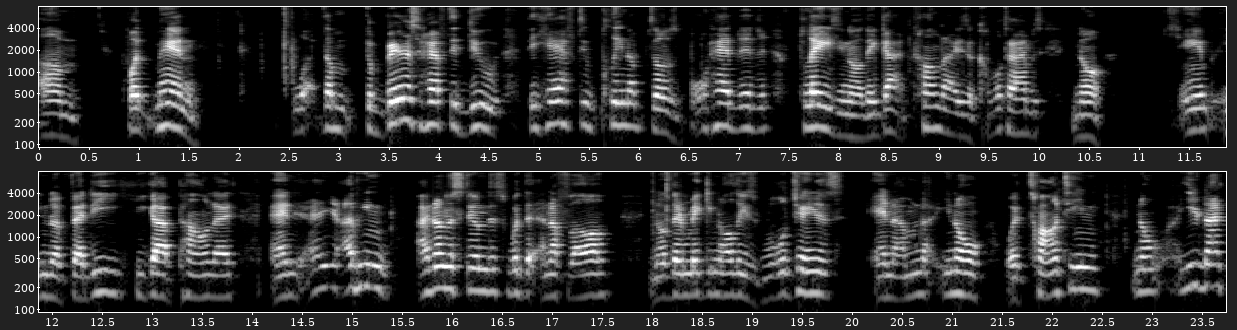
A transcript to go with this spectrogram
um, but man, what the the Bears have to do. They have to clean up those boneheaded plays. You know, they got penalized a couple times. You know, you know, Fedi he got penalized, and, and I mean I don't understand this with the NFL. You know, they're making all these rule changes, and I'm not. You know, with taunting. Know, you're not.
